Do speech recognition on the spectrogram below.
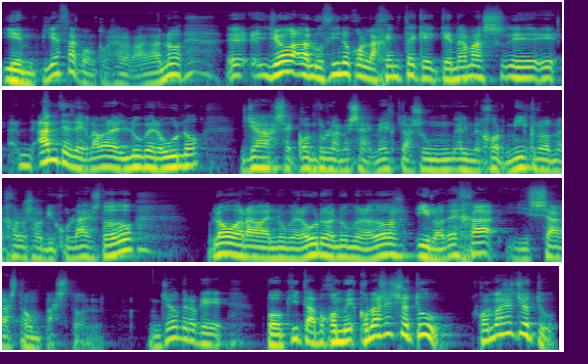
Y empieza con cosas baratas. ¿no? Eh, yo alucino con la gente que, nada más, eh, antes de grabar el número uno, ya se compra una mesa de mezclas, el mejor micro, los mejores auriculares, todo. Luego graba el número uno, el número dos y lo deja y se ha gastado un pastón. Yo creo que poquito a poco, como has hecho tú, como has hecho tú.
